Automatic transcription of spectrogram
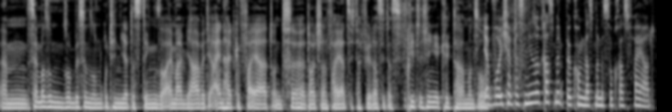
ähm, das ist ja immer so ein, so ein bisschen so ein routiniertes Ding. So einmal im Jahr wird die Einheit gefeiert und äh, Deutschland feiert sich dafür, dass sie das friedlich hingekriegt haben und so. Ja, obwohl ich habe das nie so krass mitbekommen, dass man das so krass feiert.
